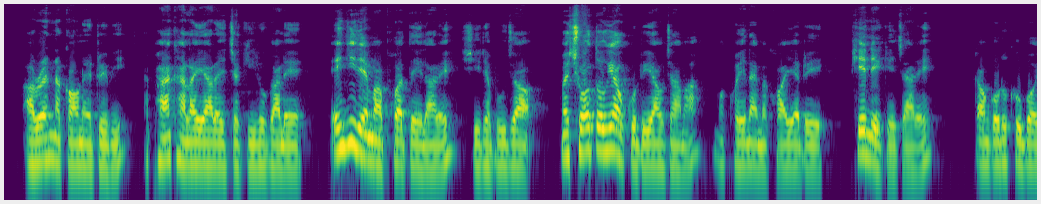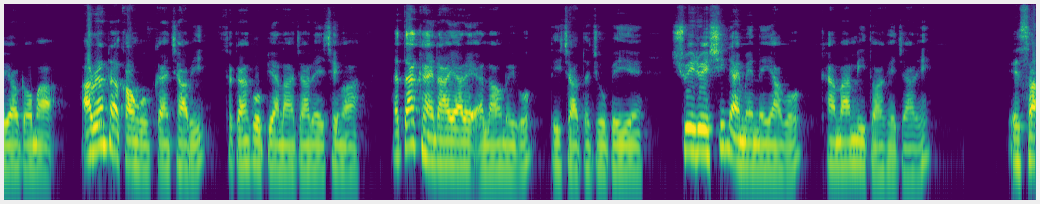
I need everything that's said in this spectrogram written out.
။အာရက်နှစ်ကောင်းနဲ့တွေ့ပြီးအဖမ်းခံလိုက်ရတဲ့ဂျက်ကီတို့ကလည်းအင်ဂျီထဲမှာဖွက်သေးလာတဲ့ရှီတပူးကြောင့် မချော၃ယောက်ကိုတယောက်ကြမှာမခွဲနိုင်မခွာရက်တွေဖြစ်နေကြကြတယ်။တောင်ကုန်းတစ်ခုပေါ်ရောက်တော့မှအာရက်နှစ်ကောင်းကိုကန်ချပြီးစကန်ကိုပြန်လာကြတဲ့အချိန်မှာအသက်ခံထားရတဲ့အလောင်းတွေကိုတေချာတကြိုပေးရင်ရွှေတွေရှိနိုင်မယ့်နေရာကိုခံမမိသွားခဲ့ကြတယ်။အစာ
